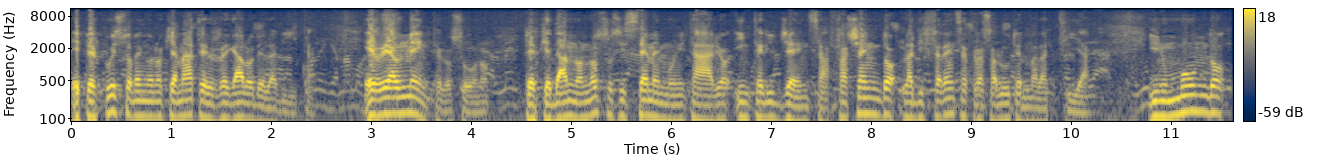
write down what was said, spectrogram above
e per questo vengono chiamate il regalo della vita. E realmente lo sono, perché danno al nostro sistema immunitario intelligenza, facendo la differenza tra salute e malattia, in un mondo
